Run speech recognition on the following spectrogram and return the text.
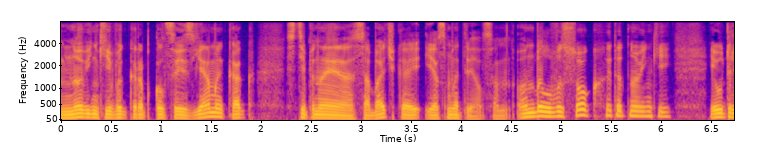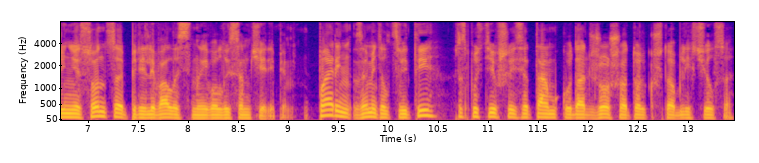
Новенький выкарабкался из ямы, как степная собачка, и осмотрелся. Он был высок, этот новенький, и утреннее солнце переливалось на его лысом черепе. Парень заметил цветы, распустившиеся там, куда Джошуа только что облегчился.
